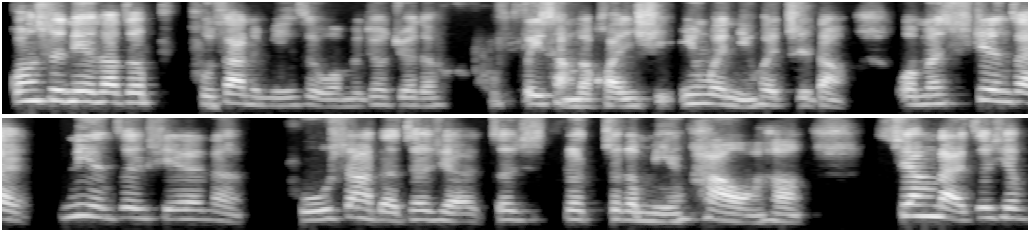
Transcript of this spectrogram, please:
光是念到这菩萨的名字，我们就觉得非常的欢喜，因为你会知道，我们现在念这些呢。菩萨的这些这这这个名号啊哈，将来这些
